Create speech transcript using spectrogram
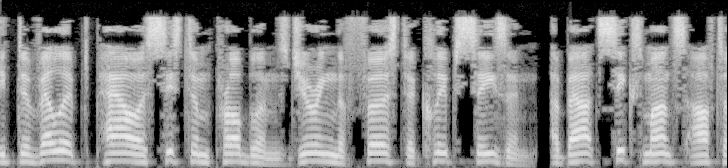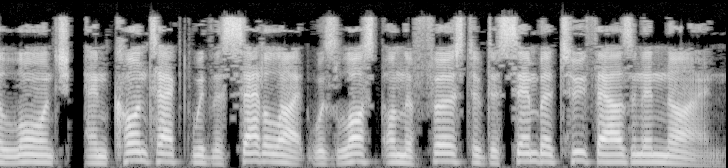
It developed power system problems during the first eclipse season, about six months after launch, and contact with the satellite was lost on 1 December 2009.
